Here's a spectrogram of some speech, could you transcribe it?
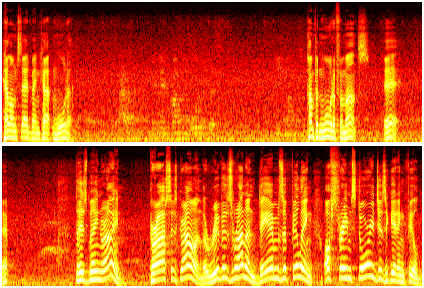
How long's Dad been carting water? Pumping water for months. Yeah. Yep. There's been rain. Grass is growing, the river's running, dams are filling, off-stream storages are getting filled,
